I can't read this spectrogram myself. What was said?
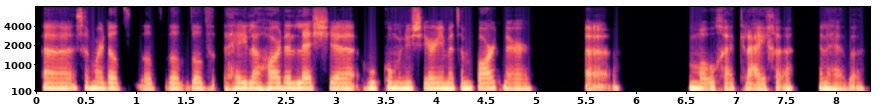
eh, zeg maar, dat, dat, dat, dat hele harde lesje, hoe communiceer je met een partner, eh, mogen krijgen en hebben.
